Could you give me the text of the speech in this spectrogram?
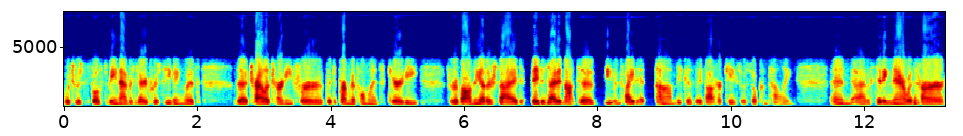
which was supposed to be an adversary proceeding with the trial attorney for the Department of Homeland Security, sort of on the other side, they decided not to even fight it um, because they thought her case was so compelling. And I was sitting there with her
